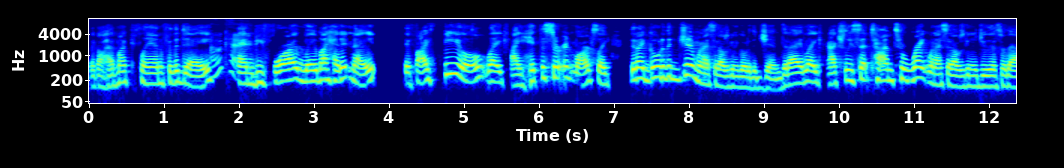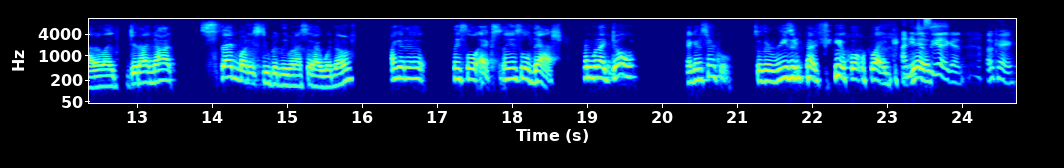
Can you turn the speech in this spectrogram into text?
like I'll have my plan for the day. Okay. And before I lay my head at night, if I feel like I hit the certain marks, like did I go to the gym when I said I was going to go to the gym? Did I like actually set time to write when I said I was going to do this or that? Or like, did I not spend money stupidly when I said I wouldn't have? I got a nice little X, a nice little dash. And when I don't, I get a circle. So the reason I feel like I need to see it again. Okay.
